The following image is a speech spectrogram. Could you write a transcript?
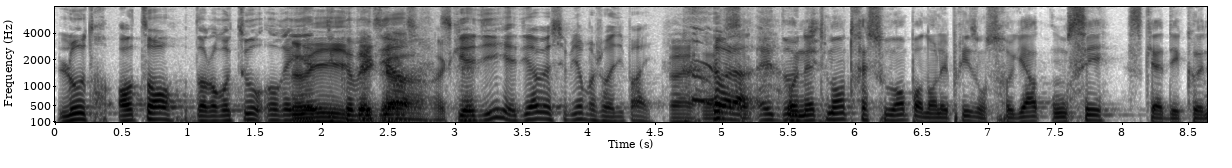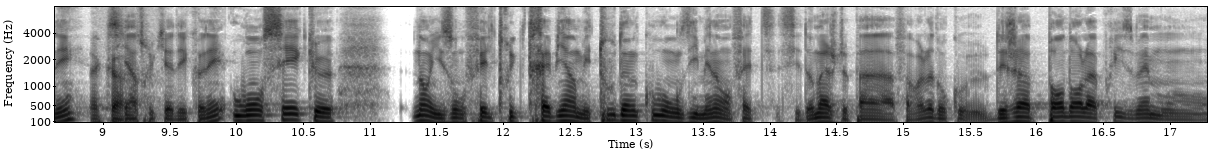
l'autre entend dans le retour oreillette Oui, du comédien, d'accord, ce ok. qu'il a dit, et dit ah bah, c'est bien, moi j'aurais dit pareil. Ouais. Voilà, et donc- Honnêtement, très souvent pendant les prises, on se regarde, on sait ce qui a déconné, D'accord. s'il y a un truc qui a déconné, ou on sait que non, ils ont fait le truc très bien, mais tout d'un coup, on se dit mais non, en fait, c'est dommage de pas. Enfin voilà, donc euh, déjà pendant la prise même, on,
